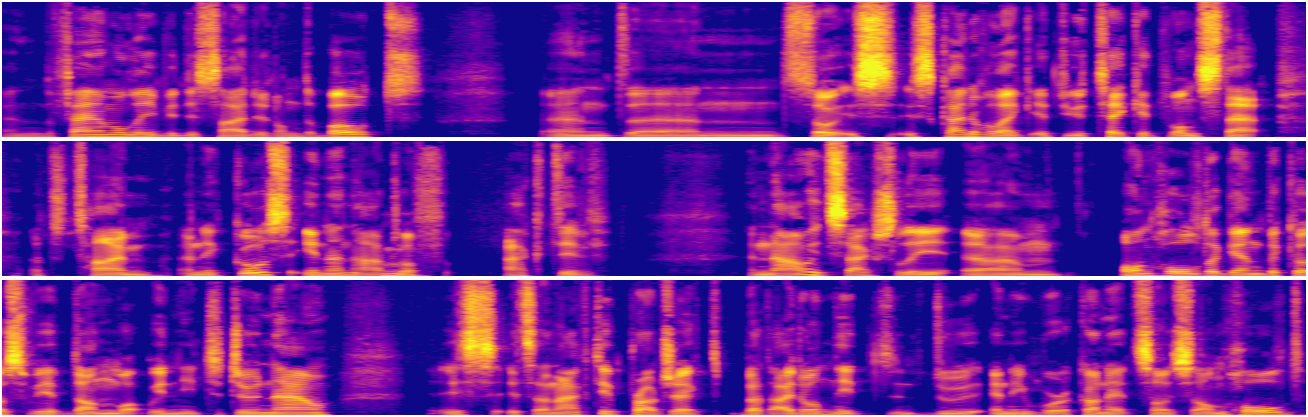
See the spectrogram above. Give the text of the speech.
and the family. We decided on the boat, and then so it's it's kind of like it. You take it one step at a time, and it goes in and out Hmm. of active. And now it's actually um, on hold again because we have done what we need to do now. It's it's an active project, but I don't need to do any work on it, so it's on hold.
